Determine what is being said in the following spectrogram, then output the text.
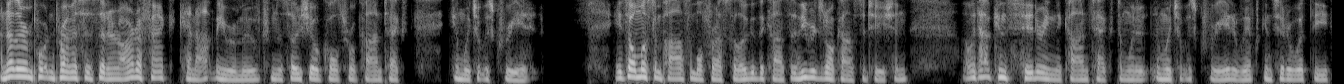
Another important premise is that an artifact cannot be removed from the socio-cultural context in which it was created. It's almost impossible for us to look at the, the original Constitution without considering the context in, it, in which it was created. We have to consider what the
